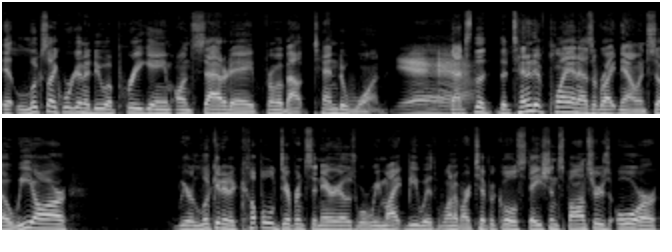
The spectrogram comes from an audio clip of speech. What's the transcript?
it looks like we're going to do a pregame on Saturday from about ten to one. Yeah. That's the the tentative plan as of right now, and so we are we are looking at a couple different scenarios where we might be with one of our typical station sponsors, or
